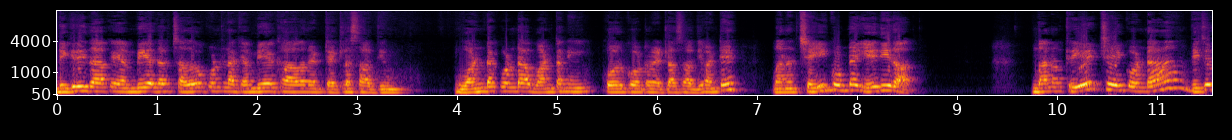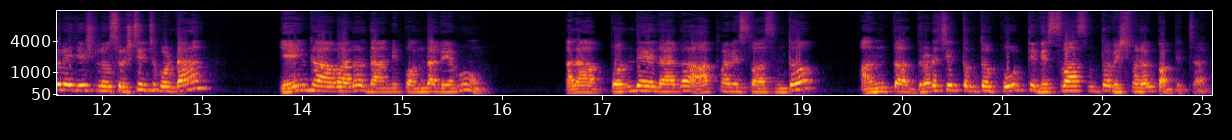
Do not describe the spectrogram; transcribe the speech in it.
డిగ్రీ దాకా ఎంబీఏ దాకా చదవకుండా నాకు ఎంబీఏ కావాలంటే ఎట్లా సాధ్యం? వండకుండా వంటని కోరుకోవటం ఎట్లా సాధ్యం? అంటే మనం చేయకుండా ఏదీ రాదు. మనం క్రియేట్ చేయకుండా విజువలైజేషన్లో సృష్టించకుండా ఏం కావాలో దాన్ని పొందలేము. అలా పొందేలాగా ఆత్మవిశ్వాసంతో అంత దృఢచిత్తంతో పూర్తి విశ్వాసంతో విశ్వలోకి పంపించాలి.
